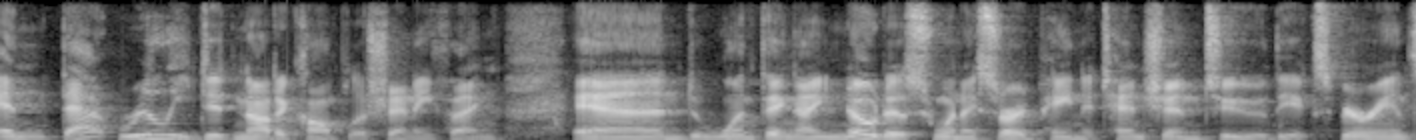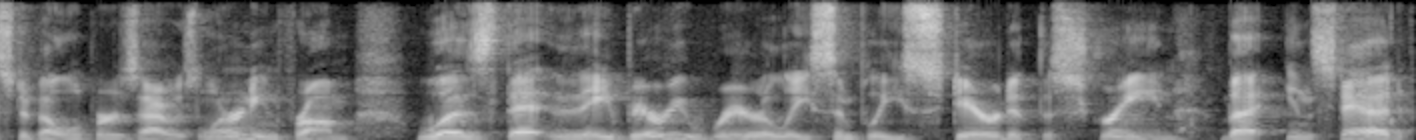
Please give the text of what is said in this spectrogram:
And that really did not accomplish anything. And one thing I noticed when I started paying attention to the experienced developers I was learning from was that they very rarely simply stared at the screen, but instead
